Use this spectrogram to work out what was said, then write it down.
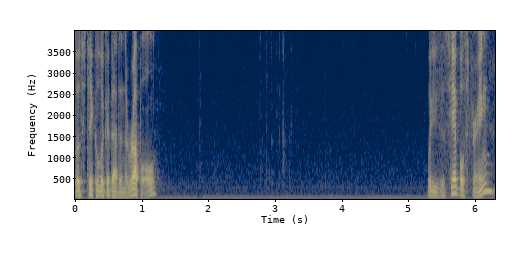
Let's take a look at that in the REPL. We'll use a sample string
